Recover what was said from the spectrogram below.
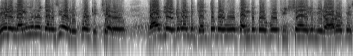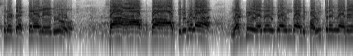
వీళ్ళు నలుగురు కలిసి రిపోర్ట్ ఇచ్చారు. దాంట్లో ఎటువంటి జంతు కొవ్వు పంది కొవ్వు ఫిష్ ఆయిల్ మీరు ఆరోపిస్తున్నట్టు ఎక్కడా లేదు. ఆ తిరుమల లడ్డు ఏదైతే ఉందో అది పవిత్రంగానే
